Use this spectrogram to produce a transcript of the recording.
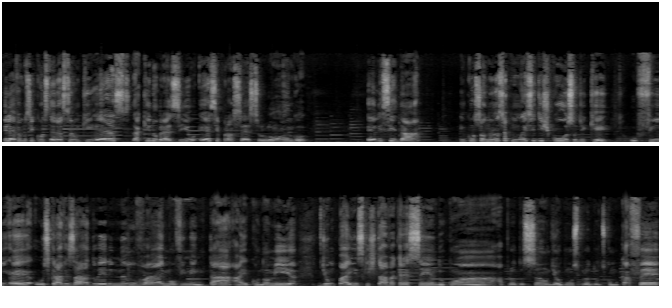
e levamos em consideração que esse, aqui no Brasil esse processo longo ele se dá em consonância com esse discurso de que o fim é, o escravizado ele não vai movimentar a economia de um país que estava crescendo com a, a produção de alguns produtos como café,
